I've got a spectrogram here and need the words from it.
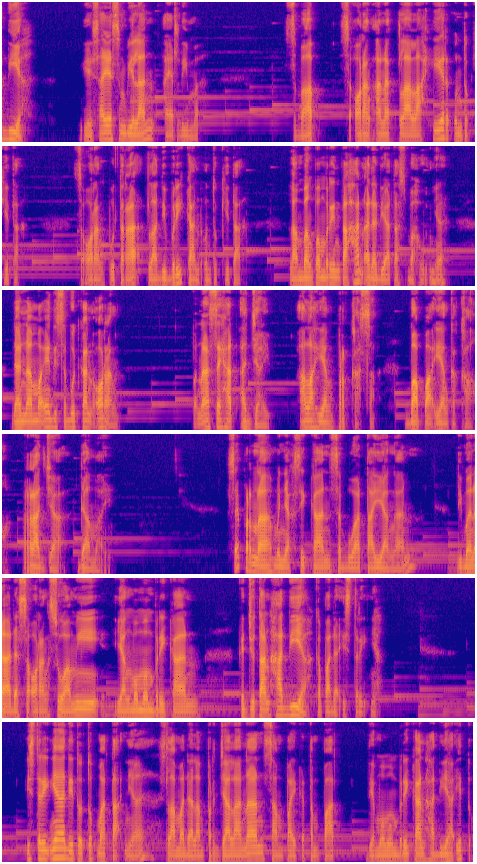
Hadiah. Yesaya 9 ayat 5. Sebab seorang anak telah lahir untuk kita. Seorang putera telah diberikan untuk kita. Lambang pemerintahan ada di atas bahunya dan namanya disebutkan orang. Penasehat ajaib, Allah yang perkasa, Bapa yang kekal, Raja damai. Saya pernah menyaksikan sebuah tayangan di mana ada seorang suami yang mau memberikan kejutan hadiah kepada istrinya. Istrinya ditutup matanya selama dalam perjalanan sampai ke tempat dia mau memberikan hadiah itu.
